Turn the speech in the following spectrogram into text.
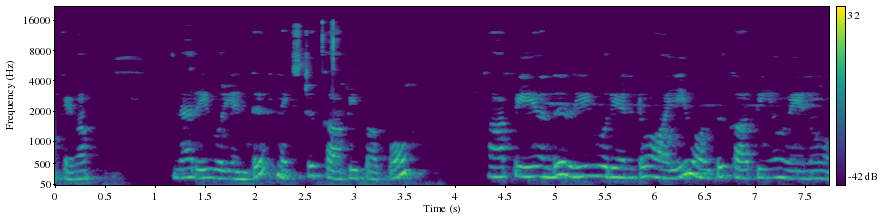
ஓகேவா இதான் ரீஓரியன்ட்டு நெக்ஸ்ட்டு காப்பி பார்ப்போம். காப்பியே வந்து ரீஓரியன்ட்டும் ஆகி உங்களுக்கு காப்பியும் வேணும்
